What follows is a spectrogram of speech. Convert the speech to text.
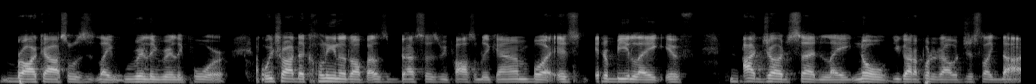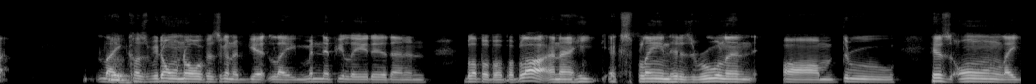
broadcast was like really really poor. We tried to clean it up as best as we possibly can, but it's it'll be like if that judge said like no, you got to put it out just like that, like because mm. we don't know if it's gonna get like manipulated and blah blah blah blah blah. And then he explained his ruling um through his own like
